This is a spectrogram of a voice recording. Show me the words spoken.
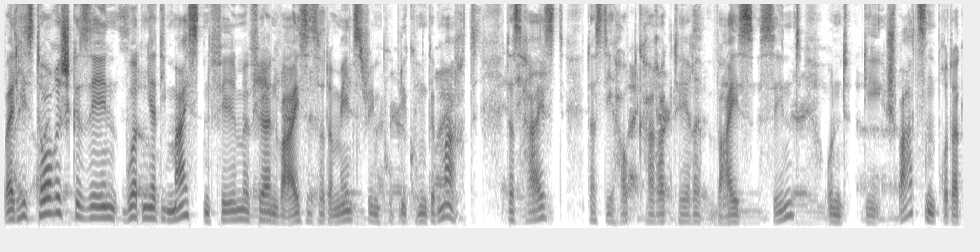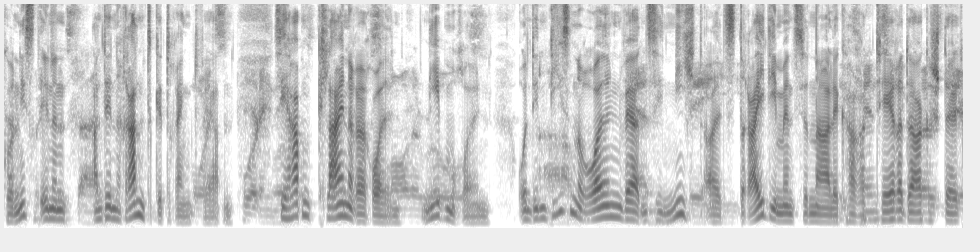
Weil historisch gesehen wurden ja die meisten Filme für ein weißes oder Mainstream-Publikum gemacht. Das heißt, dass die Hauptcharaktere weiß sind und die schwarzen ProtagonistInnen an den Rand gedrängt werden. Sie haben kleinere Rollen, Nebenrollen und in diesen Rollen werden sie nicht als dreidimensionale Charaktere dargestellt,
